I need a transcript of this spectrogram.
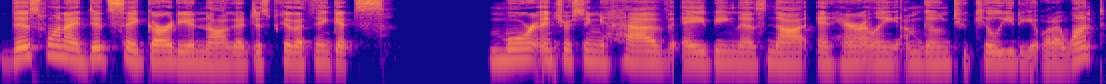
This one I did say Guardian Naga just because I think it's more interesting to have a being that's not inherently I'm going to kill you to get what I want.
